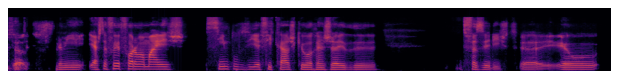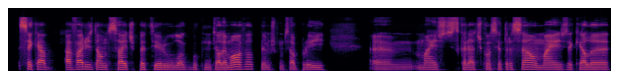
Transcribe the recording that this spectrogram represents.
Portanto, Exato. para mim, esta foi a forma mais simples e eficaz que eu arranjei de, de fazer isto. Eh, eu sei que há, há vários downsides para ter o logbook no telemóvel, podemos começar por aí. Um, mais se calhar desconcentração, mais aquela,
